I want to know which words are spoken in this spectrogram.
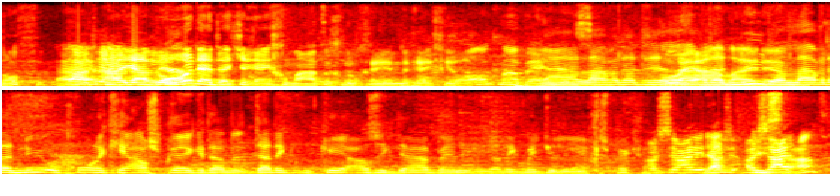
tof. Uh, ja, nou ja, we ja. hoorden dat je regelmatig nog in de regio Alkmaar bent. Ja, dus, laten we dat, eh, laten we dat, nu, dan, laten we dat nu ook gewoon een keer afspreken. Dat, dat ik een keer als ik daar ben, dat ik met jullie in gesprek ga. Als jij, Ja, als, jij, staat.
